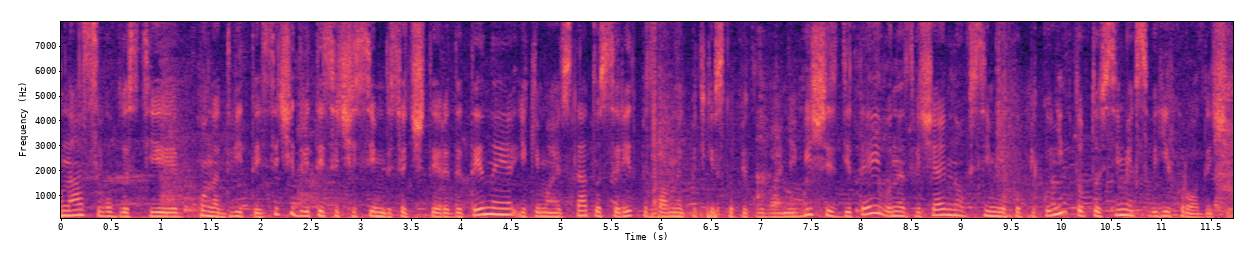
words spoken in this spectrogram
У нас в області понад 2 тисячі, 2074 дитини, які мають статус сиріт, позбавлених батьківського піклування. Більшість дітей вони звичайно в сім'ях опікунів, тобто в сім'ях своїх родичів.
